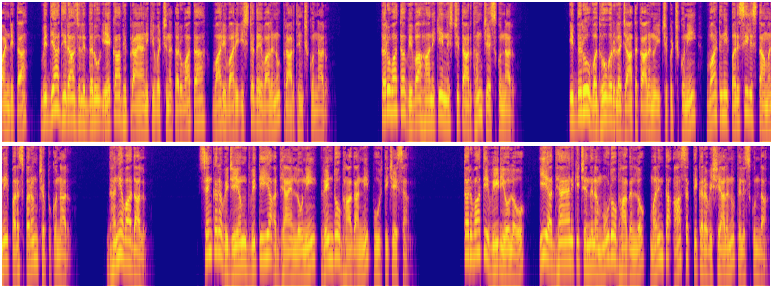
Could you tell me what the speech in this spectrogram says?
పండిత విద్యాధిరాజులిద్దరూ ఏకాభిప్రాయానికి వచ్చిన తరువాత వారి వారి ఇష్టదైవాలను ప్రార్థించుకున్నారు. తరువాత వివాహానికి నిశ్చితార్థం చేసుకున్నారు. ఇద్దరూ వధూవరుల జాతకాలను ఇచ్చిపుచ్చుకుని వాటిని పరిశీలిస్తామని పరస్పరం చెప్పుకున్నారు. ధన్యవాదాలు. శంకర విజయం ద్వితీయ అధ్యాయంలోని రెండో భాగాన్ని పూర్తి చేశాం. తర్వాతి వీడియోలో ఈ అధ్యాయానికి చెందిన మూడో భాగంలో మరింత ఆసక్తికర విషయాలను తెలుసుకుందాం.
